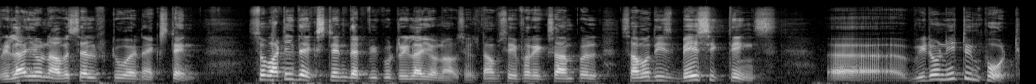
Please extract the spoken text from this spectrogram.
rely on ourselves to an extent, so what is the extent that we could rely on ourselves? Now say for example, some of these basic things uh, we don't need to import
